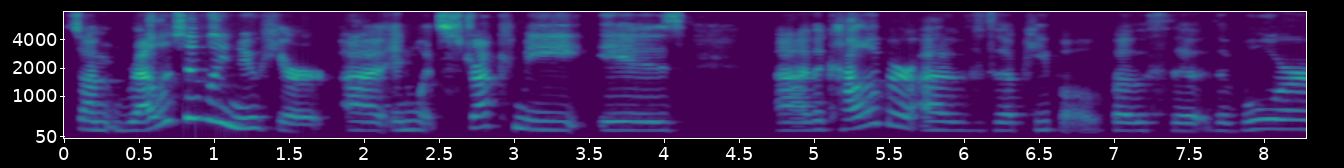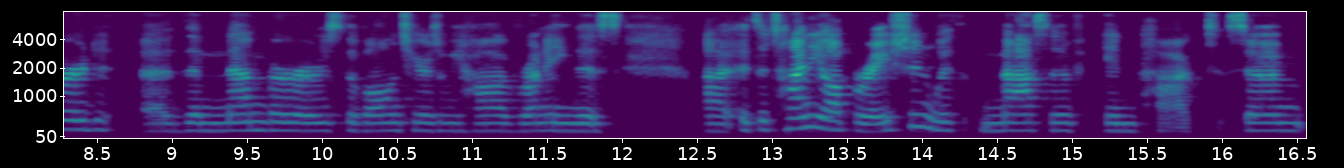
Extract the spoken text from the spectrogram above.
so i'm relatively new here. Uh, and what struck me is uh, the caliber of the people, both the, the board, uh, the members, the volunteers we have running this. Uh, it's a tiny operation with massive impact. So I'm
